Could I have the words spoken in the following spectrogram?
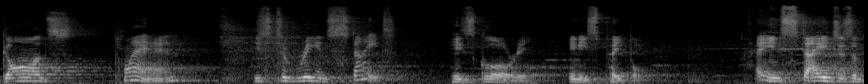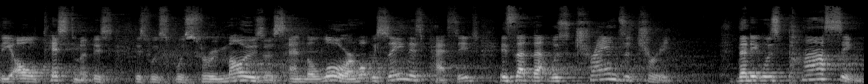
God's plan is to reinstate his glory in his people. In stages of the Old Testament, this, this was, was through Moses and the law. And what we see in this passage is that that was transitory, that it was passing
